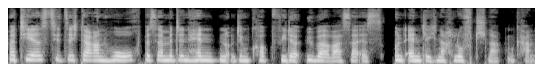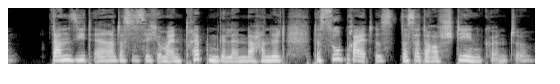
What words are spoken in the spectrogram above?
Matthias zieht sich daran hoch, bis er mit den Händen und dem Kopf wieder über Wasser ist und endlich nach Luft schnappen kann. Dann sieht er, dass es sich um ein Treppengeländer handelt, das so breit ist, dass er darauf stehen könnte.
